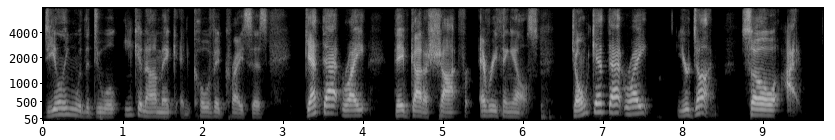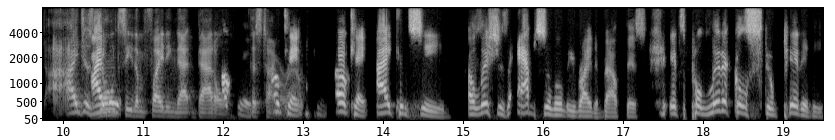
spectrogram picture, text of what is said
dealing with the dual economic and COVID crisis. Get that right. They've got a shot for everything else. Don't get that right, you're done. So I, I just I don't see them fighting that battle okay, this time. Okay. Around. Okay. I concede. Alicia's absolutely right about this. It's political stupidity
